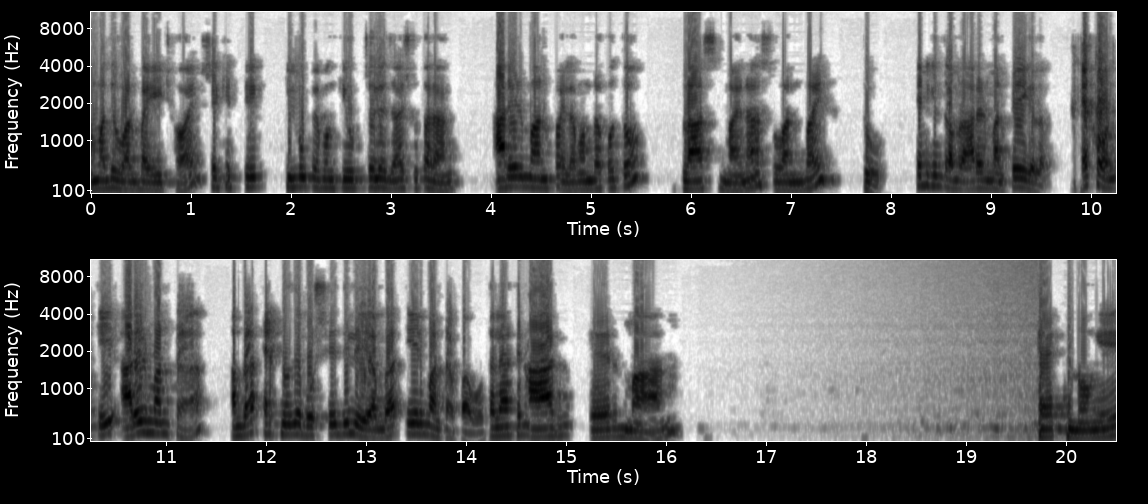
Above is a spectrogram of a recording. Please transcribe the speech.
আমাদের ওয়ান বাই এইট হয়। সেক্ষেত্রে কিউব এবং কিউব চলে যায়। সুতরাং আর এর মান পাইলাম আমরা কত? Plus minus one by two এটা কিন্তু আমরা আর এর মান পেয়ে গেলাম। এখন এই আর এর মানটা আমরা এক নগে বসিয়ে দিলে আমরা এর মানটা পাবো। তাহলে এখন আর এর মান এক নঙে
